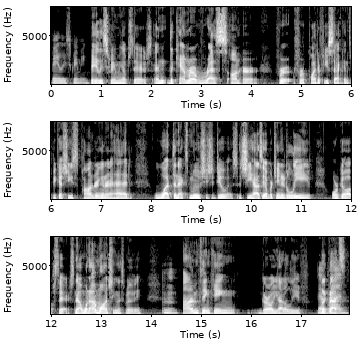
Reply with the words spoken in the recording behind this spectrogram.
bailey screaming Bailey screaming upstairs, and the camera rests on her for for quite a few seconds because she's pondering in her head what the next move she should do is. She has the opportunity to leave or go upstairs. Now, when I'm watching this movie, I'm thinking, "Girl, you got to leave." Mm-hmm. Yeah, like that's run.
